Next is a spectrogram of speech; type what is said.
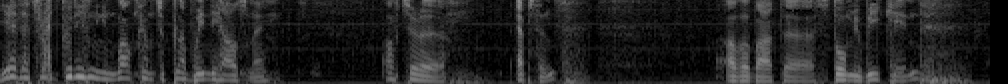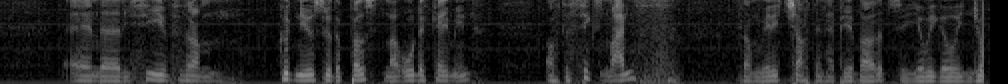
Yeah, that's right. Good evening and welcome to Club Wendy House, man. After a absence of about a stormy weekend, and uh, received some good news through the post. My order came in after six months, so I'm very chuffed and happy about it. So here we go. Enjoy.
